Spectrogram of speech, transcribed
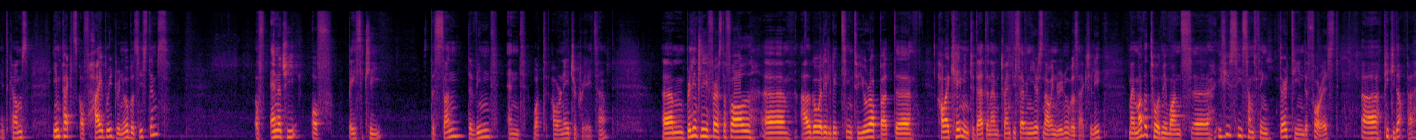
it comes impacts of hybrid renewable systems of energy of basically the sun, the wind, and what our nature creates. Huh? Um, brilliantly, first of all, uh, I'll go a little bit into Europe, but uh, how I came into that, and I'm 27 years now in renewables actually. My mother told me once, uh, if you see something dirty in the forest, uh, pick it up. Huh?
